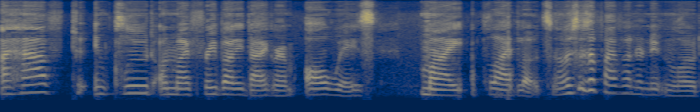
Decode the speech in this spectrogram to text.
I have to include on my free body diagram always my applied loads. Now this is a 500 Newton load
